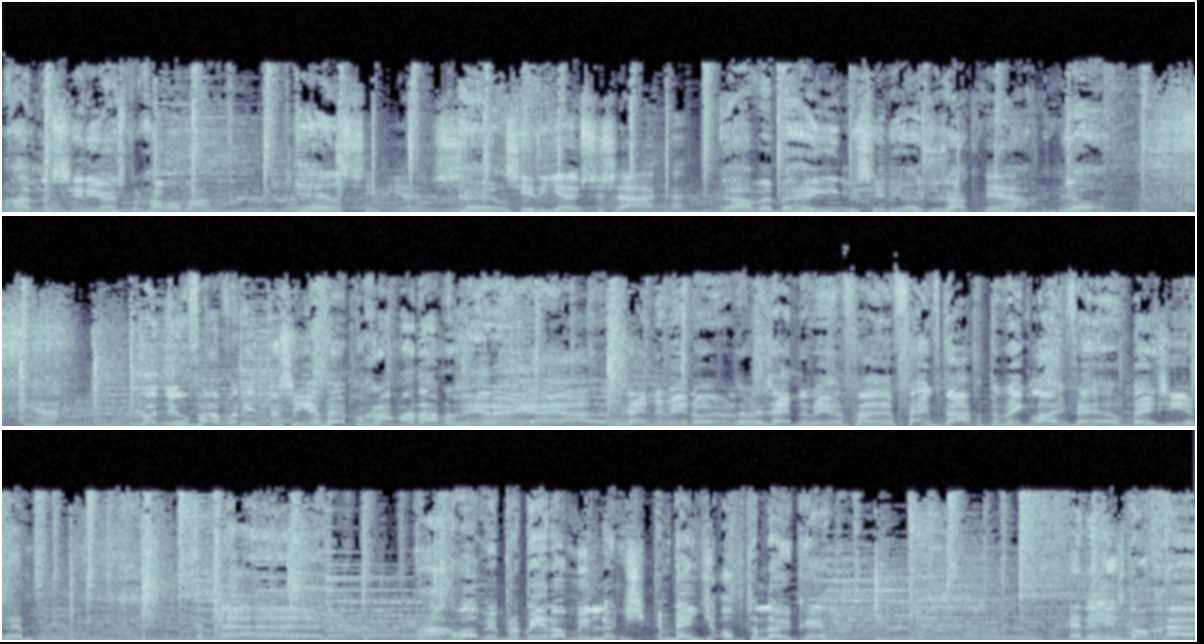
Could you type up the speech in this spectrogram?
We gaan een serieus programma maken. Heel serieus. Heel. Serieuze zaken. Ja, we hebben hele serieuze zaken. Ja. ja. Ja. Goed, uw favoriete CFM-programma, dames en heren. Ja, ja, we zijn er weer hoor. We zijn er weer. Vijf dagen per week live hè, bij CFM. En eh, gaan gewoon weer proberen om uw lunch een beetje op te leuken. En het is nog... eh,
